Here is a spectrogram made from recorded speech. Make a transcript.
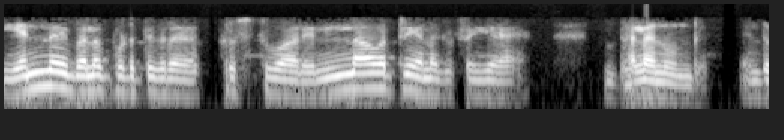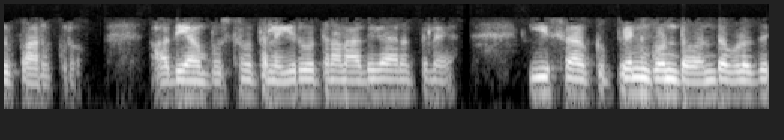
என்னை பலப்படுத்துகிற கிறிஸ்துவால் எல்லாவற்றையும் எனக்கு செய்ய பலன் உண்டு என்று பார்க்கிறோம். ஆதியாம் புஸ்தகத்துல இருபத்தி நாலு அதிகாரத்துல ஈசாவுக்கு பெண் கொண்டு வந்த பொழுது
